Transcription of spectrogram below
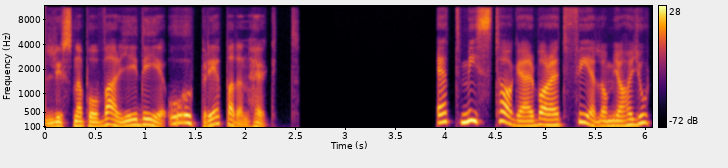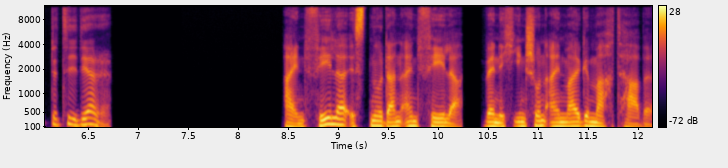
Lyssna på varje idé och upprepa den högt. Ett misstag är bara ett fel om jag har gjort det tidigare. Ein Fehler ist nur dann ein Fehler, wenn ich ihn schon einmal gemacht habe.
